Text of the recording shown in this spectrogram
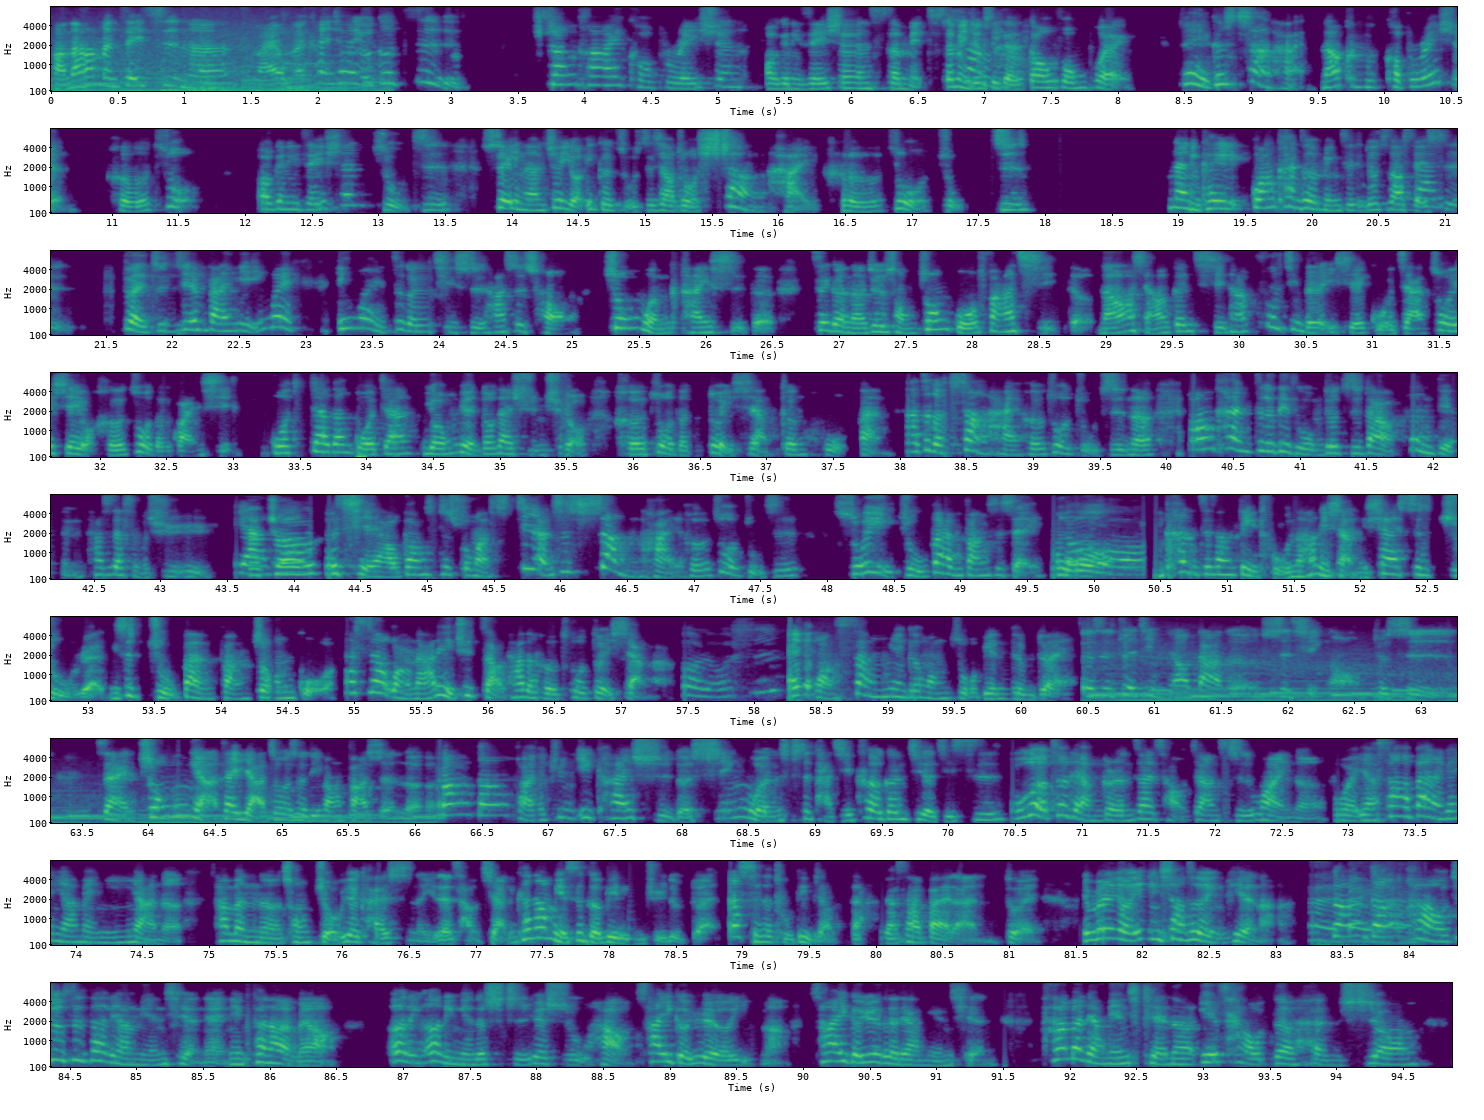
好，那他们这一次呢，来我们来看一下，有一个字，Shanghai Cooperation Organization Summit，Summit 就是一个高峰会，对，跟上海，然后 Cooperation 合作。Organization 组织，所以呢，就有一个组织叫做上海合作组织。那你可以光看这个名字，你就知道谁是对直接翻译，因为因为这个其实它是从中文开始的，这个呢就是从中国发起的，然后想要跟其他附近的一些国家做一些有合作的关系。国家跟国家永远都在寻求合作的对象跟伙伴。那这个上海合作组织呢？光看这个地图，我们就知道重点它是在什么区域？亚洲。而且啊，我刚刚是说嘛，既然是上海合作组织。所以主办方是谁？我。你看这张地图，然后你想，你现在是主人，你是主办方中国，他是要往哪里去找他的合作对象啊？俄罗斯。哎，往上面跟往左边，对不对？这是最近比较大的事情哦，就是在中亚，在亚洲的这个地方发生了。刚刚怀俊一开始的新闻是塔吉克跟吉尔吉斯，除了这两个人在吵架之外呢，对，亚萨拜兰跟亚美尼亚呢？他们呢，从九月开始呢，也在吵架。你看，他们也是隔壁邻居，对不对？那谁的土地比较大？亚萨拜兰。对，有没有人有印象这个影片啊？刚刚好就是在两年前呢，你看到有没有？二零二零年的十月十五号，差一个月而已嘛，差一个月的两年前，他们两年前呢也吵得很凶。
